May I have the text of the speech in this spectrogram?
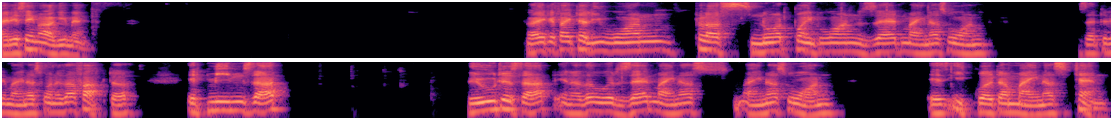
By the same argument. Right, if I tell you 1 plus 0.1 z minus 1 z to the minus one is a factor, it means that the root is that, in other words, z minus minus one is equal to minus 10,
